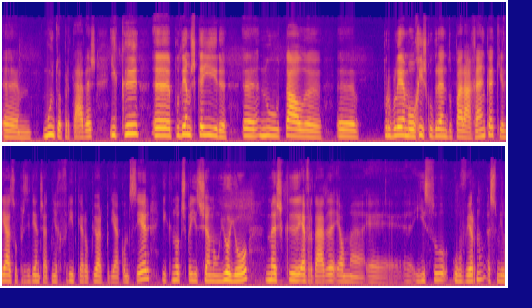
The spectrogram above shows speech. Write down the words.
ehm, muito apertadas e que podemos cair no tal problema ou risco grande do para-arranca, que aliás o Presidente já tinha referido que era o pior que podia acontecer e que noutros países chamam ioiô, mas que é verdade, é uma. É, é isso o Governo assumiu,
